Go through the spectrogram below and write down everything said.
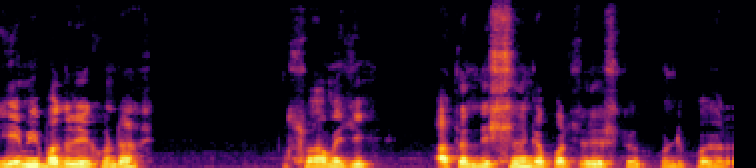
ఏమీ బదిలేయకుండా స్వామీజీ అతన్ని నిశ్చయంగా పరిశీలిస్తూ ఉండిపోయారు.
